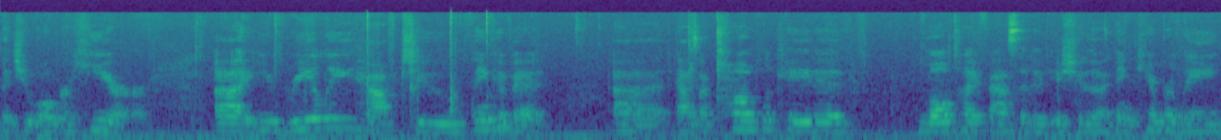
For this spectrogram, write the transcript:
that you overhear. Uh, you really have to think of it uh, as a complicated, multifaceted issue that I think Kimberly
